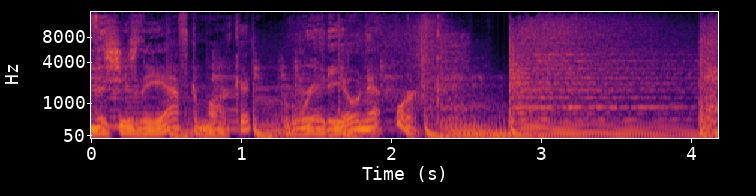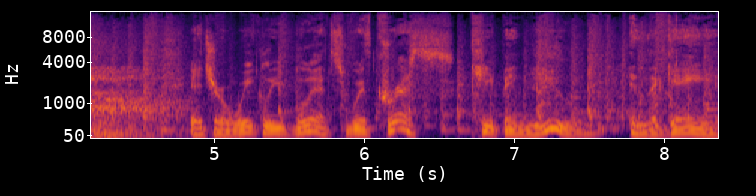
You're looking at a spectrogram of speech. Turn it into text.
This is the Aftermarket Radio Network. It's your weekly blitz with Chris, keeping you in the game.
